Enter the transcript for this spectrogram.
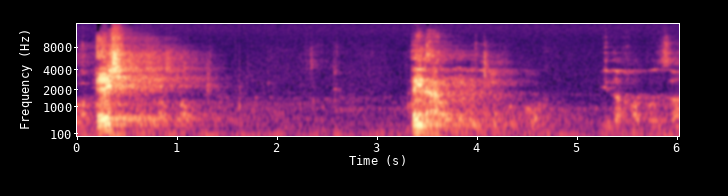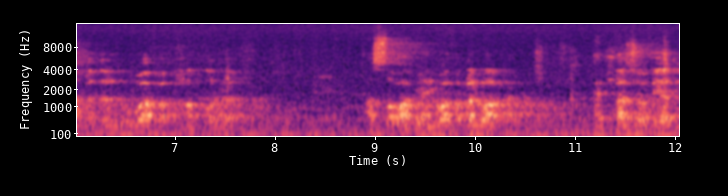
وافق إيش؟ إي نعم. إذا خط انسان مثلا ووافق خطه الصواب يعني وافق الواقع. حتى سوف ياتي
